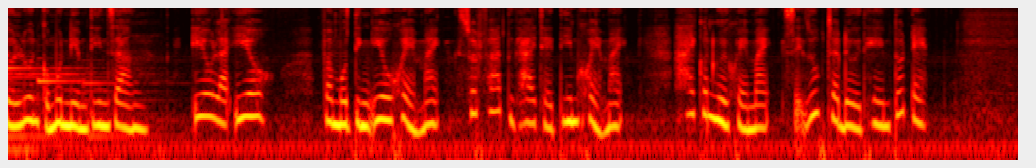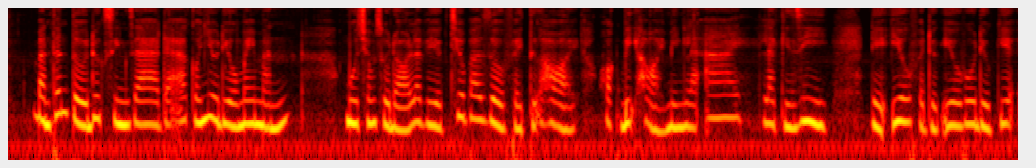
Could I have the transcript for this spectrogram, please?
Tớ luôn có một niềm tin rằng yêu là yêu. Và một tình yêu khỏe mạnh xuất phát từ hai trái tim khỏe mạnh. Hai con người khỏe mạnh sẽ giúp cho đời thêm tốt đẹp. Bản thân tớ được sinh ra đã có nhiều điều may mắn. Một trong số đó là việc chưa bao giờ phải tự hỏi hoặc bị hỏi mình là ai, là cái gì để yêu phải được yêu vô điều kiện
